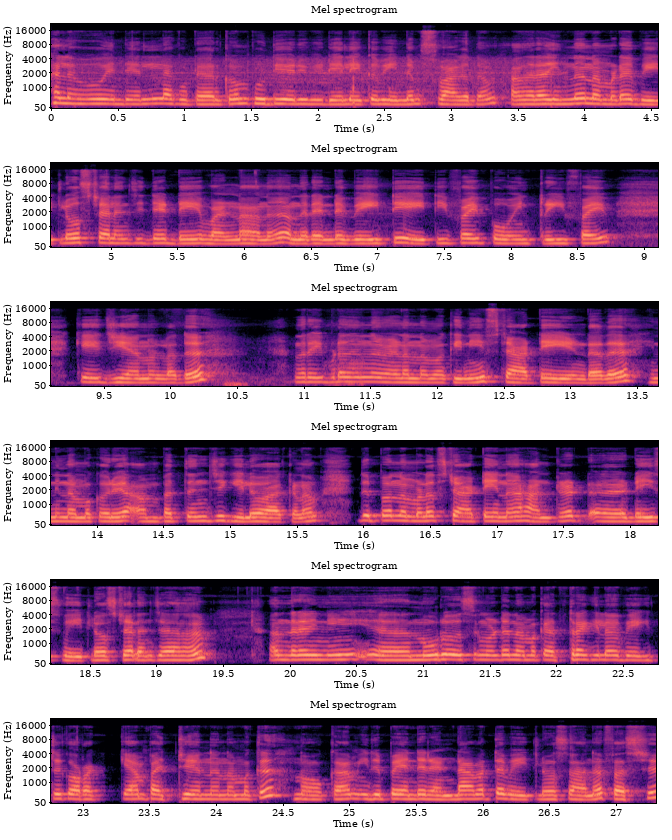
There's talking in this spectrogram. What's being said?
ഹലോ എന്റെ എല്ലാ കൂട്ടുകാർക്കും പുതിയൊരു വീഡിയോയിലേക്ക് വീണ്ടും സ്വാഗതം. അന്നേരം ഇന്ന് നമ്മുടെ വെയിറ്റ് ലോസ് ചലഞ്ചിന്റെ ഡേ വൺ ആണ്. അന്നേരം എന്റെ weight eighty five point three five K G ആണുള്ളത്. അന്നേരം ഇവിടെ നിന്ന് വേണം നമുക്ക് ഇനി സ്റ്റാർട്ട് ചെയ്യേണ്ടത്. ഇനി നമുക്കൊരു അമ്പത്തഞ്ച് കിലോ ആക്കണം. ഇതിപ്പോൾ നമ്മൾ സ്റ്റാർട്ട് ചെയ്യുന്ന ഹൺഡ്രഡ് ഡേയ്സ് വെയിറ്റ് ലോസ് ചലഞ്ചാണ് അന്നേരം ഇനി നൂറ് ദിവസം കൊണ്ട് നമുക്ക് എത്ര കിലോ വെയിറ്റ് കുറയ്ക്കാൻ പറ്റുമെന്ന് നമുക്ക് നോക്കാം. ഇതിപ്പോൾ എന്റെ രണ്ടാമത്തെ വെയിറ്റ് ലോസ് ആണ്. ഫസ്റ്റ്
